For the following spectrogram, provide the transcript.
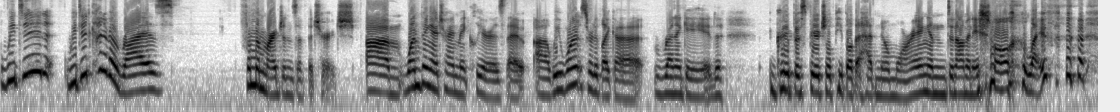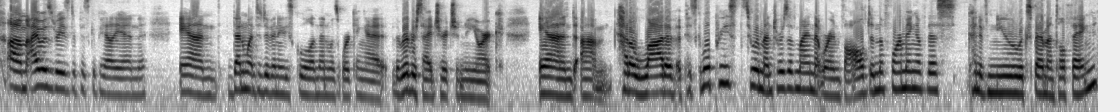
we did we did kind of arise from the margins of the church. Um, one thing I try and make clear is that uh, we weren't sort of like a renegade group of spiritual people that had no mooring in denominational life. um, I was raised Episcopalian and then went to divinity school and then was working at the Riverside Church in New York and um, had a lot of Episcopal priests who were mentors of mine that were involved in the forming of this kind of new experimental thing.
